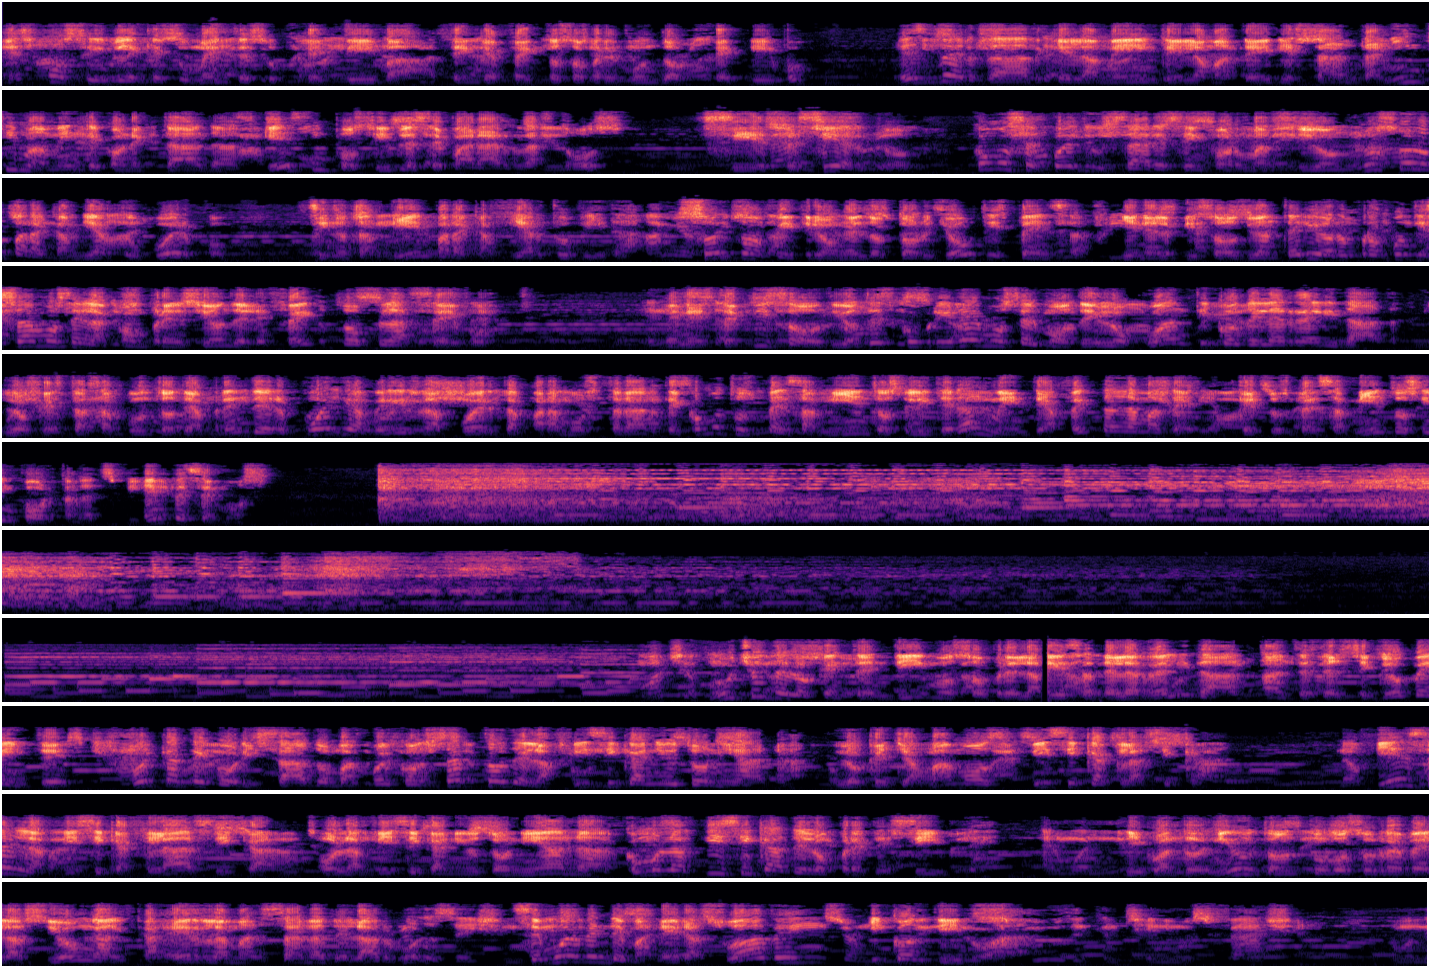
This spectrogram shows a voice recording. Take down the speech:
¿Es posible que tu mente subjetiva tenga efectos sobre el mundo objetivo? ¿Es verdad que la mente y la materia están tan íntimamente conectadas que es imposible separar las dos? Si eso es cierto, ¿cómo se puede usar esa información no solo para cambiar tu cuerpo, sino también para cambiar tu vida. Soy tu anfitrión, el doctor Joe Dispensa, y en el episodio anterior profundizamos en la comprensión del efecto placebo. En este episodio descubriremos el modelo cuántico de la realidad. Lo que estás a punto de aprender puede abrir la puerta para mostrarte cómo tus pensamientos literalmente afectan la materia, que tus pensamientos importan. Empecemos. Mucho de lo que entendimos sobre la belleza de la realidad antes del siglo XX fue categorizado bajo el concepto de la física newtoniana, lo que llamamos física clásica. Piensa en la física clásica o la física newtoniana como la física de lo predecible. Y cuando Newton tuvo su revelación al caer la manzana del árbol, se mueven de manera suave y continua.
